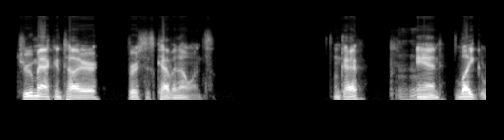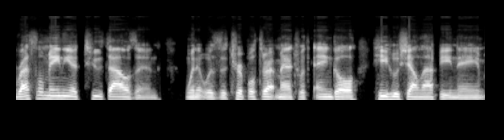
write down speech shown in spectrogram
Drew McIntyre versus Kevin Owens. Okay, Mhm. and like WrestleMania 2000, when it was the triple threat match with Angle, He Who Shall Not Be Named,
